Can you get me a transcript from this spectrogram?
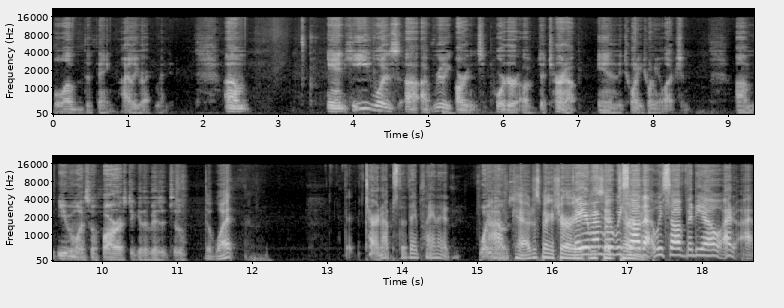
Love the thing. Highly recommend it. Um, and he was uh, a really ardent supporter of the turnip in the 2020 election. Um, even went so far as to get a visit to the The what? The turnips that they planted. White House. Okay, I'm just making sure. Do you he remember we saw that we saw a video? I, I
